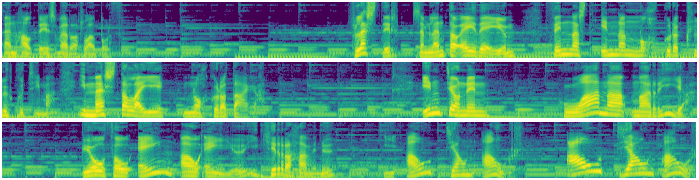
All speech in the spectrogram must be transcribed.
en háttegis verða hlaðborð. Flestir sem lenda á eigði eigum finnast innan nokkura klukkutíma, í mesta lagi nokkura daga. Indjáninn Juana Maria bjóð þó ein á eigu í Kirrahafinu í ádján ár. Ádján ár!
